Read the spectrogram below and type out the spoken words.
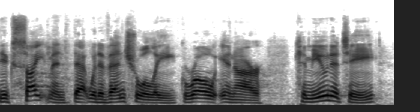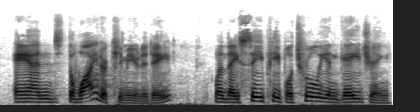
the excitement that would eventually grow in our community and the wider community when they see people truly engaging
